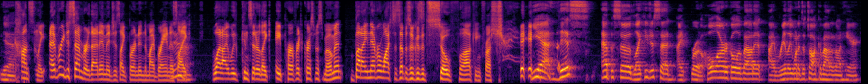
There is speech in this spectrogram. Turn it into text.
yeah. constantly. Every December that image is like burned into my brain as Yeah. like what I would consider like a perfect Christmas moment, but I never watched this episode because it's so fucking frustrating. yeah, this episode, like you just said, I wrote a whole article about it. I really wanted to talk about it on here.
